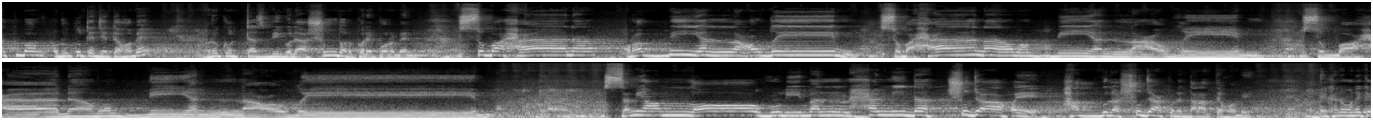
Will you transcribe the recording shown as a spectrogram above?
আকবর রুকুতে যেতে হবে রুকুর তাসবিগুলা সুন্দর করে পড়বেন সুবহানা রব্বিয়াল আযীম সুবহানা রব্বিয়াল আযীম সুবহানা রব্বিয়াল আযীম সামি আল্লাহু লিমান হামিদা সুজা হয়ে হাতগুলা সোজা করে দাঁড়াতে হবে এখানে অনেকে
